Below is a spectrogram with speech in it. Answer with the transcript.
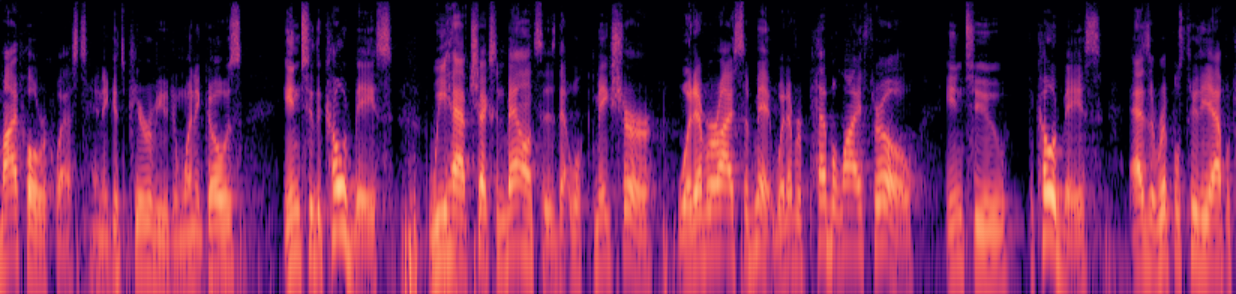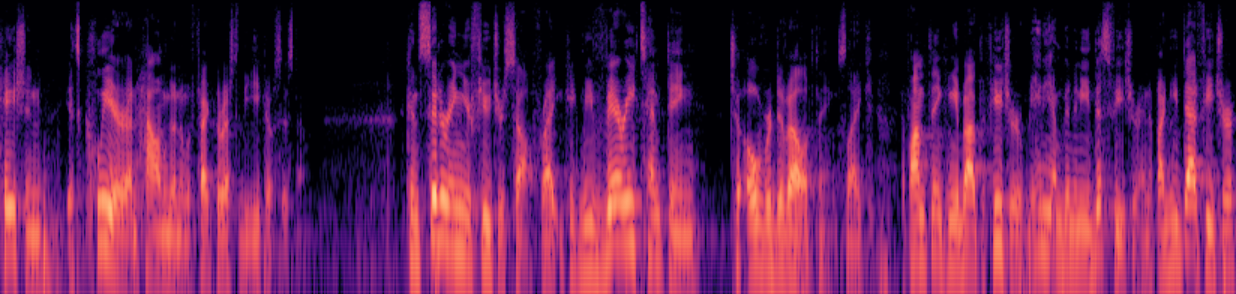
my pull request and it gets peer reviewed. And when it goes into the code base, we have checks and balances that will make sure whatever I submit, whatever pebble I throw into the code base, as it ripples through the application, it's clear on how I'm going to affect the rest of the ecosystem. Considering your future self, right? It can be very tempting to overdevelop things. Like, if I'm thinking about the future, maybe I'm going to need this feature. And if I need that feature,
